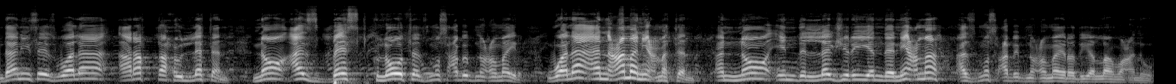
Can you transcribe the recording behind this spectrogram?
Then he says, وَلَا أَرَقَّ حُلَّةً No as best clothes as Mus'ab ibn Umair. وَلَا أَنْعَمَ نِعْمَةً And no in the luxury and the ni'mah as Mus'ab ibn Umair radiallahu anhu.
